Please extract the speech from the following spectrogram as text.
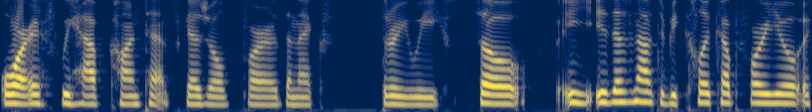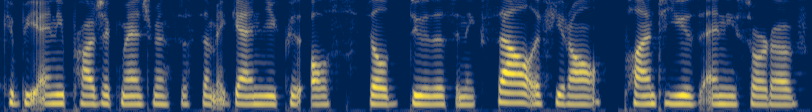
or if we have content scheduled for the next three weeks. So, it doesn't have to be ClickUp for you. It could be any project management system. Again, you could also still do this in Excel if you don't plan to use any sort of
